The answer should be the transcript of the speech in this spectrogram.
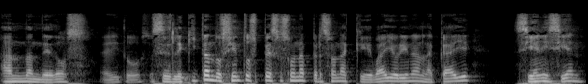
andan de dos. Entonces le quitan 200 pesos a una persona que va y orina en la calle, 100 y 100.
